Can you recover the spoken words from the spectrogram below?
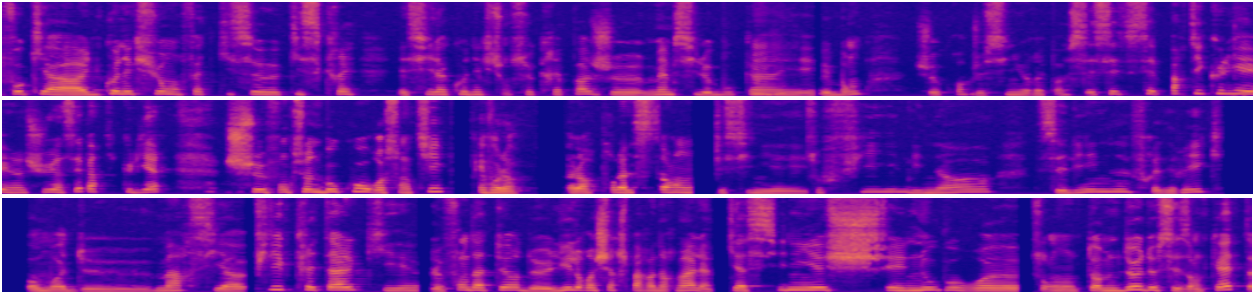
faut qu'il y a une connexion, en fait, qui se qui se crée et si la connexion se crée pas, je même si le bouquin Mmh mh. est est bon, je crois que je signerai pas. C'est particulier, hein, je suis assez particulière. Je fonctionne beaucoup au ressenti et voilà. Alors pour l'instant, j'ai signé Sophie, Lina, Céline, Frédéric. Au mois de mars, il y a Philippe Crétal qui est le fondateur de L'Île Recherche Paranormale, qui a signé chez nous pour, heu, son tome 2 de ses enquêtes.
